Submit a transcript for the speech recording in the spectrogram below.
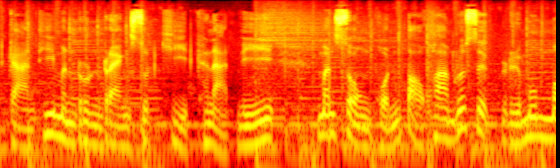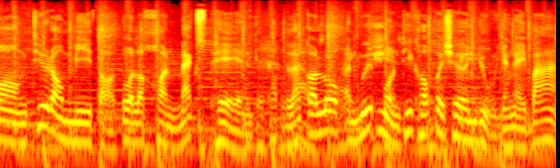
ตุการณ์ที่มันรุนแรงสุดขีดขนาดนี้ มันส่งผลต่อความรู้สึกหรือมุมมองที่เรามีต่อตัวละครแม็กซ์เพนและก็โลกอันมืดมนที่เขาเผชิญอยู่ยังไงบ้าง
